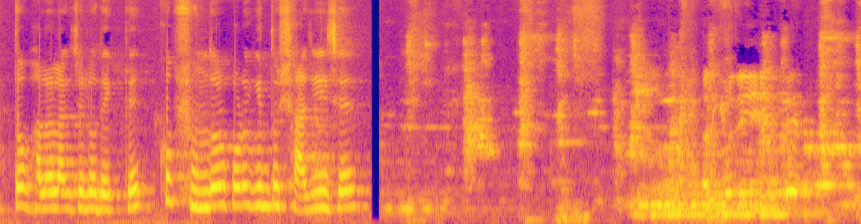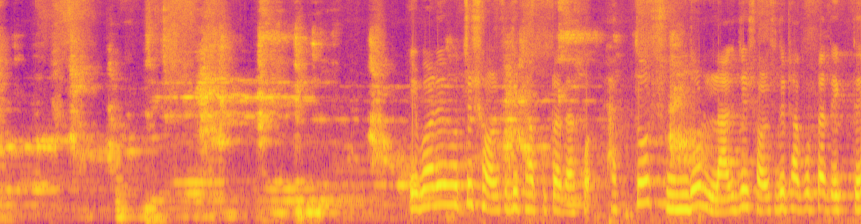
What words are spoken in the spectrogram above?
এত ভালো লাগছিল দেখতে। খুব সুন্দর করে কিন্তু সাজিয়েছে। এবারে হচ্ছে সরস্বতী ঠাকুরটা দেখো এত সুন্দর লাগছে সরস্বতী ঠাকুরটা দেখতে।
